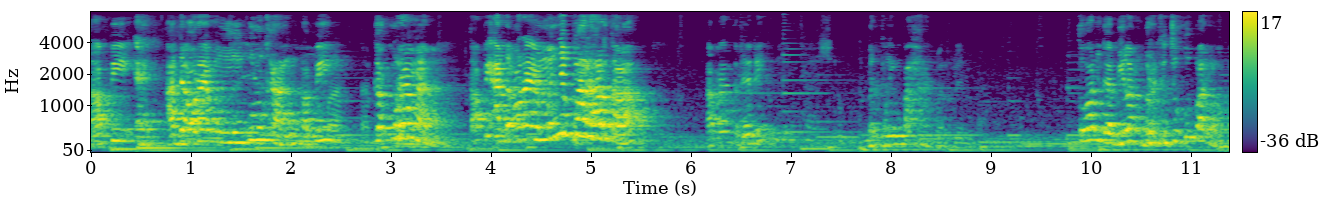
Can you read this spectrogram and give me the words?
Tapi eh ada orang yang mengumpulkan tapi kekurangan. Tapi ada orang yang menyebar harta, apa yang terjadi? Berkelimpahan. Tuhan nggak bilang berkecukupan loh.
